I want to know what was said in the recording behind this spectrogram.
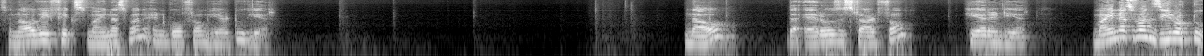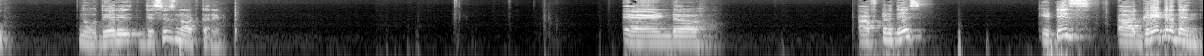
So now we fix minus 1 and go from here to here. Now the arrows start from here and here. Minus 1, 0, 2. No, there is this is not correct. And uh, after this, it is uh, greater than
